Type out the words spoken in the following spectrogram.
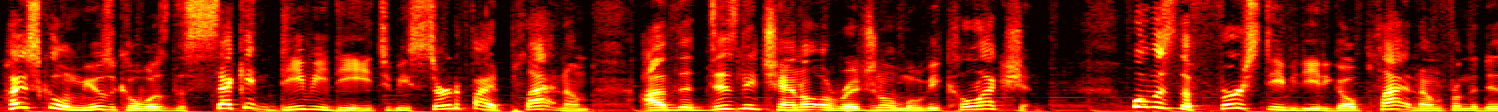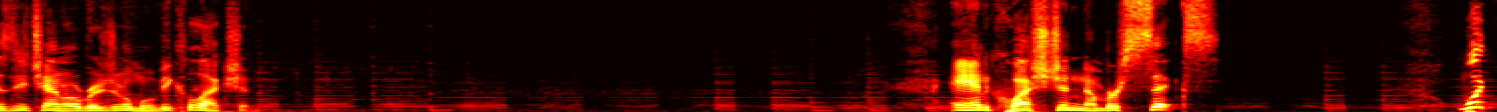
High School Musical was the second DVD to be certified platinum out of the Disney Channel Original Movie Collection. What was the first DVD to go platinum from the Disney Channel Original Movie Collection? And question number six. What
